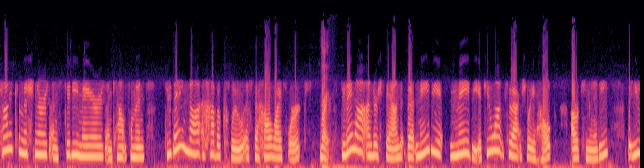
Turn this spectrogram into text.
county commissioners and city mayors and councilmen do they not have a clue as to how life works? Right. Do they not understand that maybe, maybe if you want to actually help our community, that you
